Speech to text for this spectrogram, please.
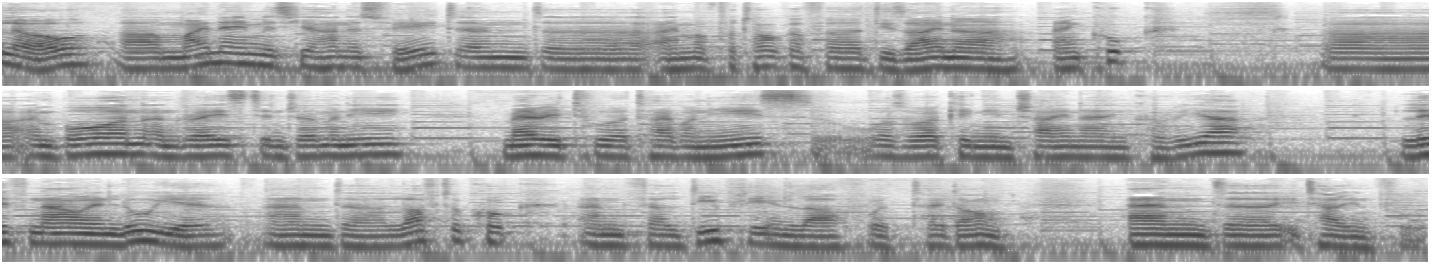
Hello, uh, my name is Johannes Veet, and uh, I'm a photographer, designer, and cook. Uh, I'm born and raised in Germany, married to a Taiwanese, was working in China and Korea, live now in Luye, and uh, love to cook and fell deeply in love with Taidong and uh, Italian food.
